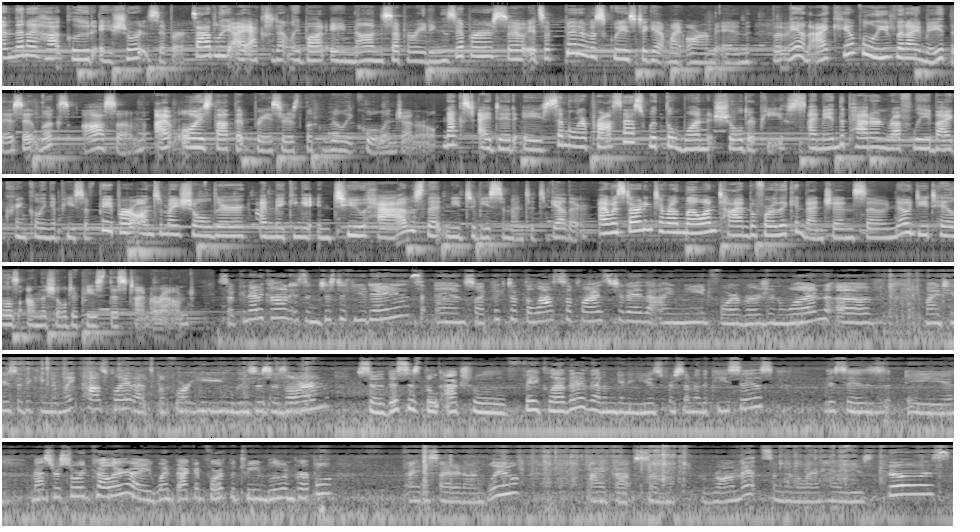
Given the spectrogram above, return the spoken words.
And then I hot glued a short zipper. Sadly, I accidentally bought a non-separating zipper, so it's a bit of a squeeze to get my arm in. But man, I can't believe that I made this. It looks awesome. I've always thought that bracers look really cool in general. Next, I did a similar process with the one shoulder piece. I made the pattern roughly by crinkling a piece of paper onto my shoulder. I'm making it in two halves that need to be cemented together. I was starting to run low on time before the convention, so no details on the shoulder piece this time around. So Kineticon is in just a few days, and so I picked up the last supplies today that I need for version one of my Tears of the Kingdom Link cosplay. That's before he loses his arm. So this is the actual fake leather that I'm gonna use for some of the pieces. This is a Master Sword color. I went back and forth between blue and purple. I decided on blue. I got some grommets. I'm gonna learn how to use those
